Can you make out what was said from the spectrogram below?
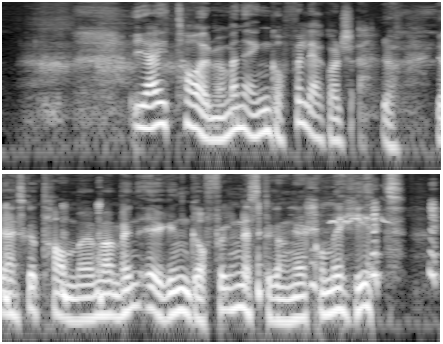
jeg tar med meg en egen gaffel, jeg, kanskje. Ja, jeg skal ta med meg min egen gaffel neste gang jeg kommer hit.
